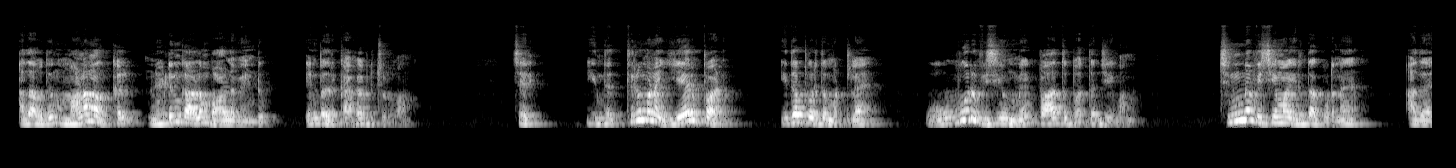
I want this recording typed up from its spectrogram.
அதாவது மணமக்கள் நெடுங்காலம் வாழ வேண்டும் என்பதற்காக அப்படி சொல்லுவாங்க. சரி இந்த திருமண ஏற்பாடு இதை பொறுத்த மட்டும் ஒவ்வொரு விஷயமுமே பார்த்து பார்த்து செய்வாங்க. சின்ன விஷயமா இருந்தால் கூட அதை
